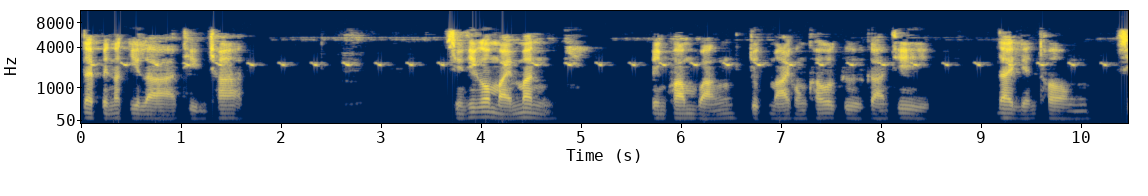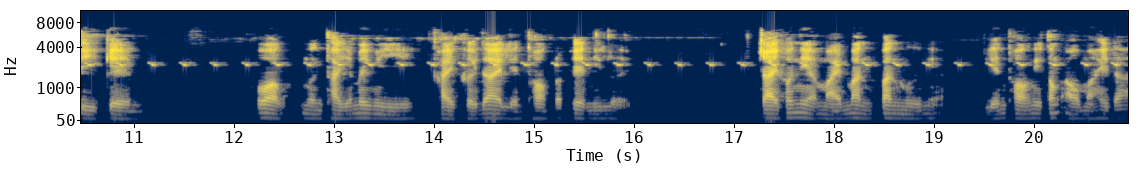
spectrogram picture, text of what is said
ได้เป็นนักกีฬาทีมชาติ สิ่งที่เขาหมายมั่นเป็นความหวังจุดหมายของเขาก็คือการที่ได้เหรียญทอง ซีเกม เพราะว่าเมืองไทยยังไม่มีใครเคยได้เหรียญทองประเภทนี้เลย ใจเขาเนี่ยหมายมั่นปั้นมือเนี่ยเหรียญทองนี่ต้องเอามาให้ได้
